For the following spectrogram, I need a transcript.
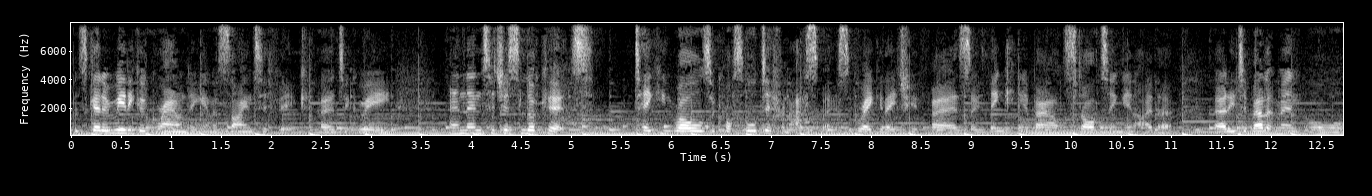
but to get a really good grounding in a scientific uh, degree and then to just look at taking roles across all different aspects of regulatory affairs, so thinking about starting in either early development or,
